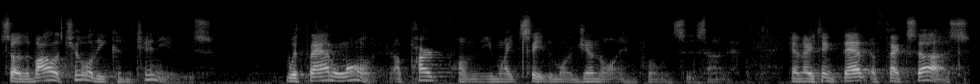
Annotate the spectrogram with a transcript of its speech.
So the volatility continues with that alone, apart from, you might say, the more general influences on it. And I think that affects us.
